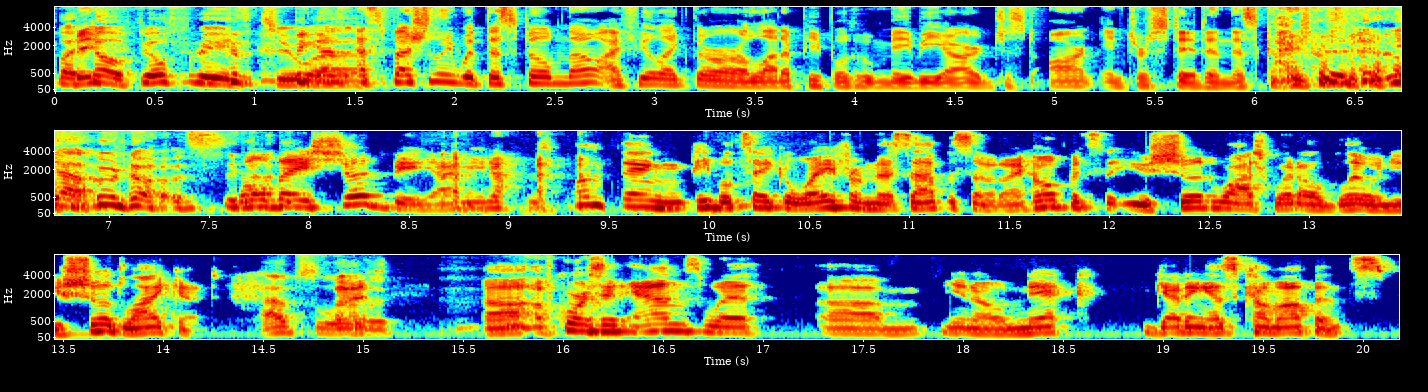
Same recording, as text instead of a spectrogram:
But Be- no, feel free to. because uh, especially with this film, though, I feel like there are a lot of people who maybe are just aren't interested in this kind of film. yeah, who knows? Well, Yeah. they should be. I mean, if there's one thing people take away from this episode, I hope it's that you should watch Widow Blue and you should like it. Absolutely. Uh, of course, it ends with um, you know Nick getting his comeuppance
